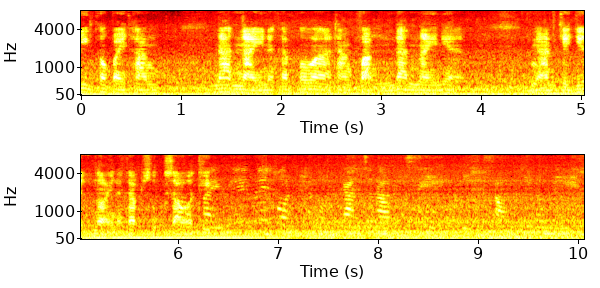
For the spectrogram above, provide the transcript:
วิ่งเข้าไปทางด้านในนะครับ เพราะว่าทางฝั่งด้านในเนี่ย งานจะเยอะหน่อยนะครับศุกร์เสาร์อาไปทิตย์เรื่อยๆบนถนนกาญจนาพิเศษกอีก2กิโลเมตร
